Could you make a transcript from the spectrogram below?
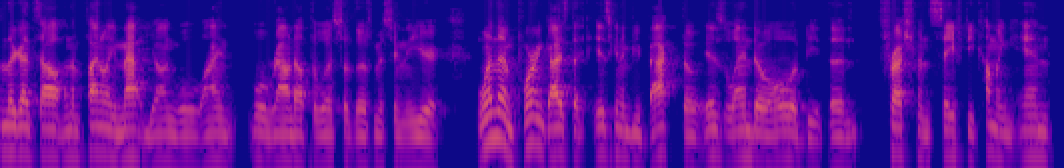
another gets out, and then finally Matt Young will line will round out the list of those missing the year. One of the important guys that is going to be back though is Lando Holaby, the freshman safety coming in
